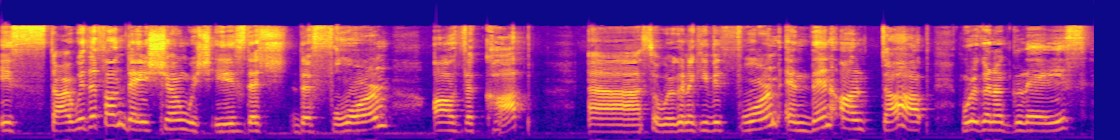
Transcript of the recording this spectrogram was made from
is start with the foundation which is the, the form of the cup. Uh, so we're gonna give it form and then on top we're gonna glaze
